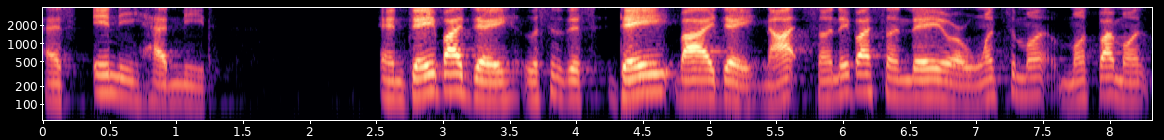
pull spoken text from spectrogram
as any had need. And day by day, listen to this, day by day, not Sunday by Sunday or once a month, month by month,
